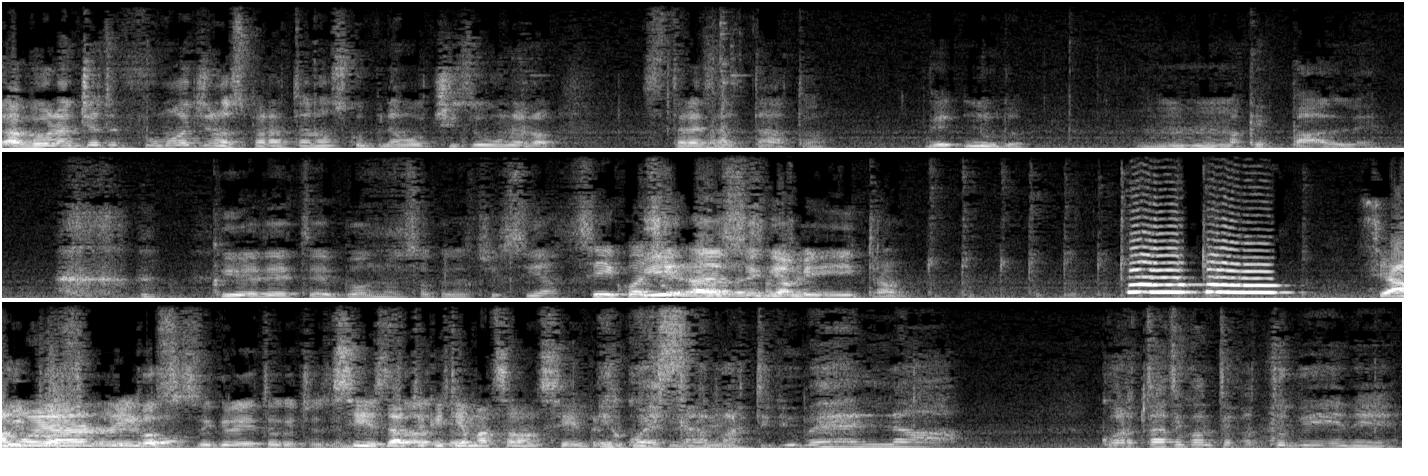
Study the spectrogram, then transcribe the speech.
avevo lanciato il fumogeno, ho sparato a no scopo e ne avevo ucciso uno, ero straesaltato. Ve- Nudo. Mm, ma che palle. Qui vedete, boh, non so cosa ci sia. Sì, qua Qui c'era. adesso seguiamo i tu. Siamo Qui in il posto, il posto segreto che c'è sempre Sì, esatto, stato. che ti ammazzavano sempre. E questa è la parte più bella. Guardate quanto è fatto bene.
